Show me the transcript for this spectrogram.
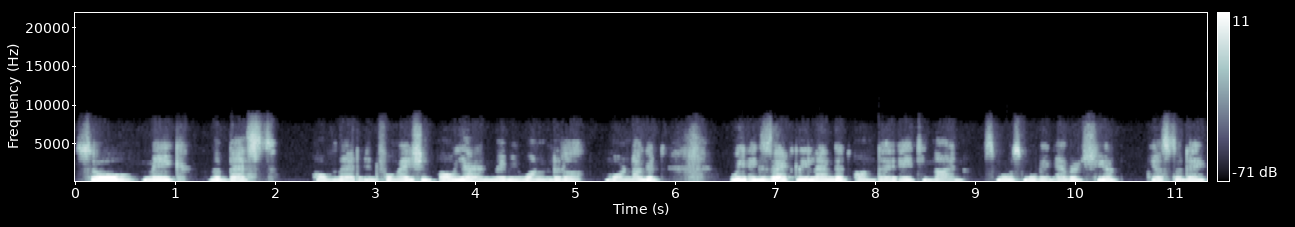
So make the best of that information. Oh yeah and maybe one little more nugget. We exactly landed on the 89 smooth moving average here yesterday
